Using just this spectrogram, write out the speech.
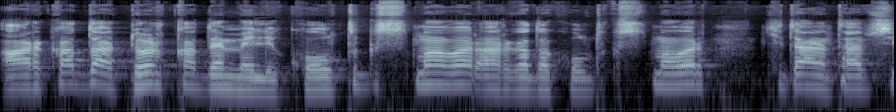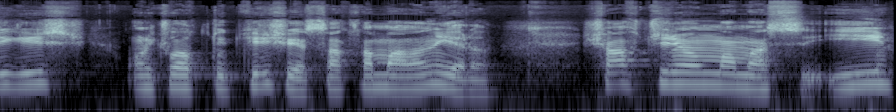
Arkada 4 kademeli koltuk ısıtma var. Arkada koltuk ısıtma var. 2 tane Type-C giriş, 12 voltluk giriş ve saklama alanı yer alıyor. Şaft olmaması iyi.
